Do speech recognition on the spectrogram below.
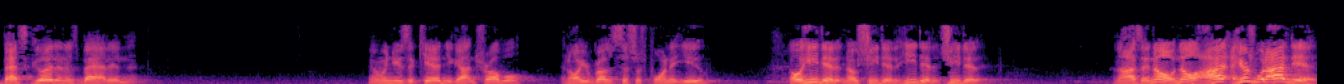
That's good and it's bad, isn't it? Remember when you was a kid and you got in trouble and all your brothers and sisters pointed at you? Oh, he did it. No, she did it. He did it. She did it. And I say, no, no, I, here's what I did.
